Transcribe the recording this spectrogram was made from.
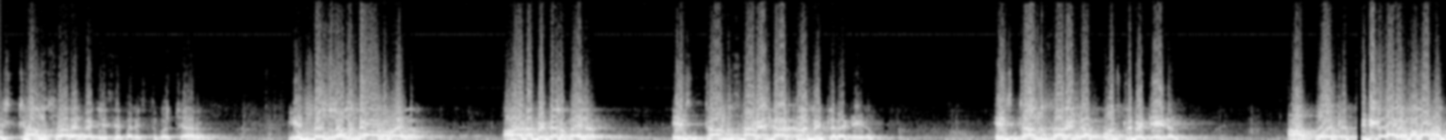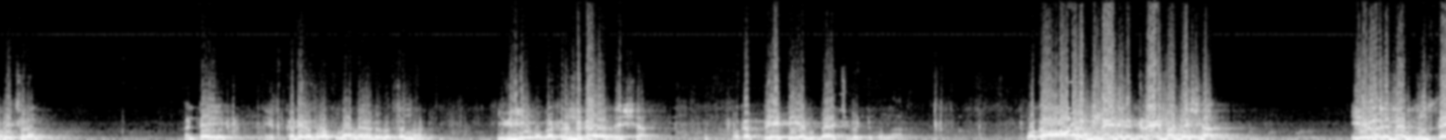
ఇష్టానుసారంగా చేసే పరిస్థితికి వచ్చారు. ఇండల్లో ఉండేవాళ్ళ పైన ఆడబిడ్డల పైన ఇష్టానుసారంగా కామెంట్లు పెట్టేయడం. ఇష్టానుసారంగా పోస్టులు పెట్టేయడం. ఆ పోస్టులు తిరిగి వాళ్ళకి మళ్ళా పంపించడం. అంటే ఎక్కడికి పోతున్నారని అడుగుతున్నా. ఇది ఒకటి రెండు కాదు ఒక పేటిఎం బ్యాచ్ పెట్టుకున్నారు. ఒక ఆర్గనైజ్డ్ క్రైమ్ దిశ ఈ రోజు మీరు చూస్తే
